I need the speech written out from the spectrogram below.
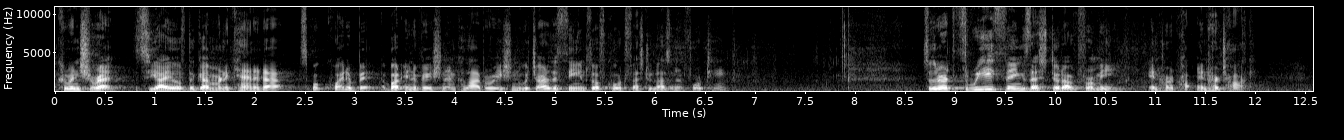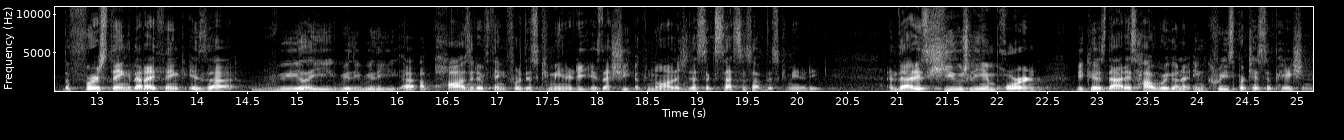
Corinne Charette, the CIO of the Government of Canada, spoke quite a bit about innovation and collaboration, which are the themes of CodeFest 2014. So there are three things that stood out for me in her, in her talk. The first thing that I think is a really, really, really a, a positive thing for this community is that she acknowledged the successes of this community. And that is hugely important because that is how we're going to increase participation.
